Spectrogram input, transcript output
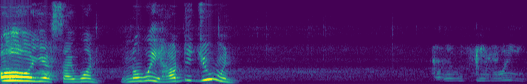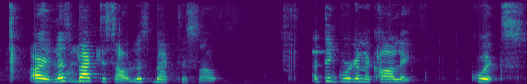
Oh, yes, I won. No, wait, how did you win? Alright, let's back this out. Let's back this out. I think we're gonna call it quits.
